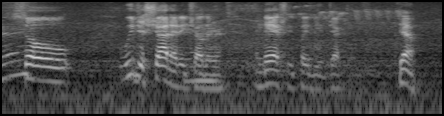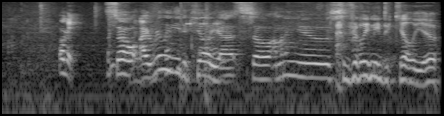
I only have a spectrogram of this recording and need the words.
Okay. So we just shot at each other, and they actually played the objective. Yeah. Okay. So I really need to kill you. So I'm gonna use. I really need to kill you.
